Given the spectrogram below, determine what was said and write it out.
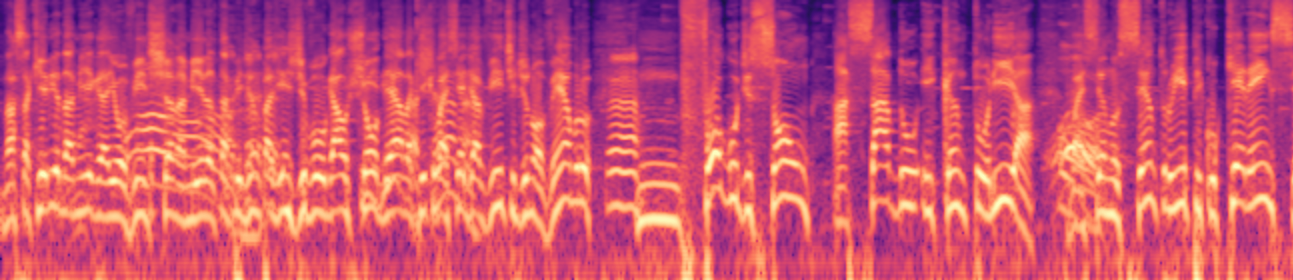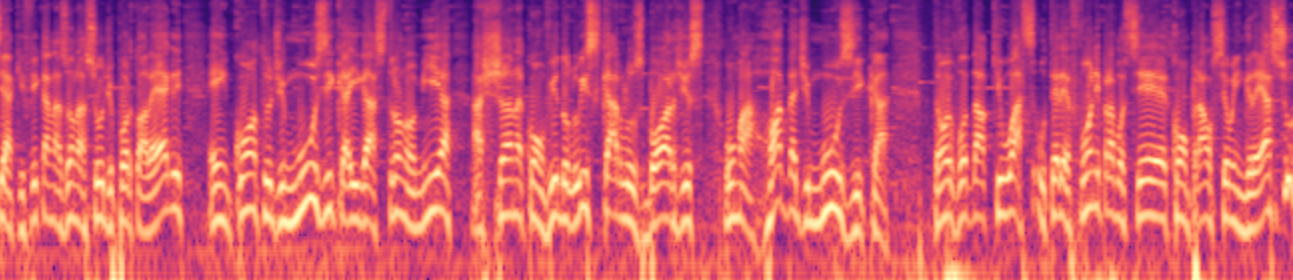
Nossa querida amiga e ouvinte Shana Miller tá pedindo pra gente divulgar o show Querida dela aqui, que vai ser dia 20 de novembro. Hum, fogo de som, assado e cantoria. Vai ser no Centro Hípico Querência, que fica na Zona Sul de Porto Alegre. Encontro de música e gastronomia. A Shana convida o Luiz Carlos Borges, uma roda de música. Então eu vou dar aqui o, o telefone para você comprar o seu ingresso.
